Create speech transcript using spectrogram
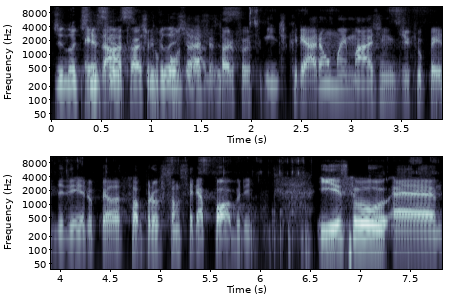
de notícias Exato, acho que o ponto dessa história foi o seguinte: criaram uma imagem de que o pedreiro, pela sua profissão, seria pobre. E isso, é,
